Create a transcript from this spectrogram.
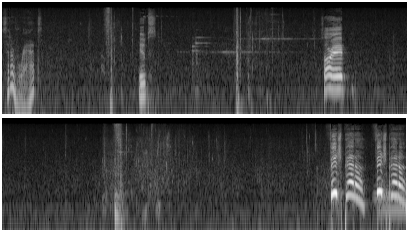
Is that a rat? Oops. Sorry. Fish peta! Fish peta!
